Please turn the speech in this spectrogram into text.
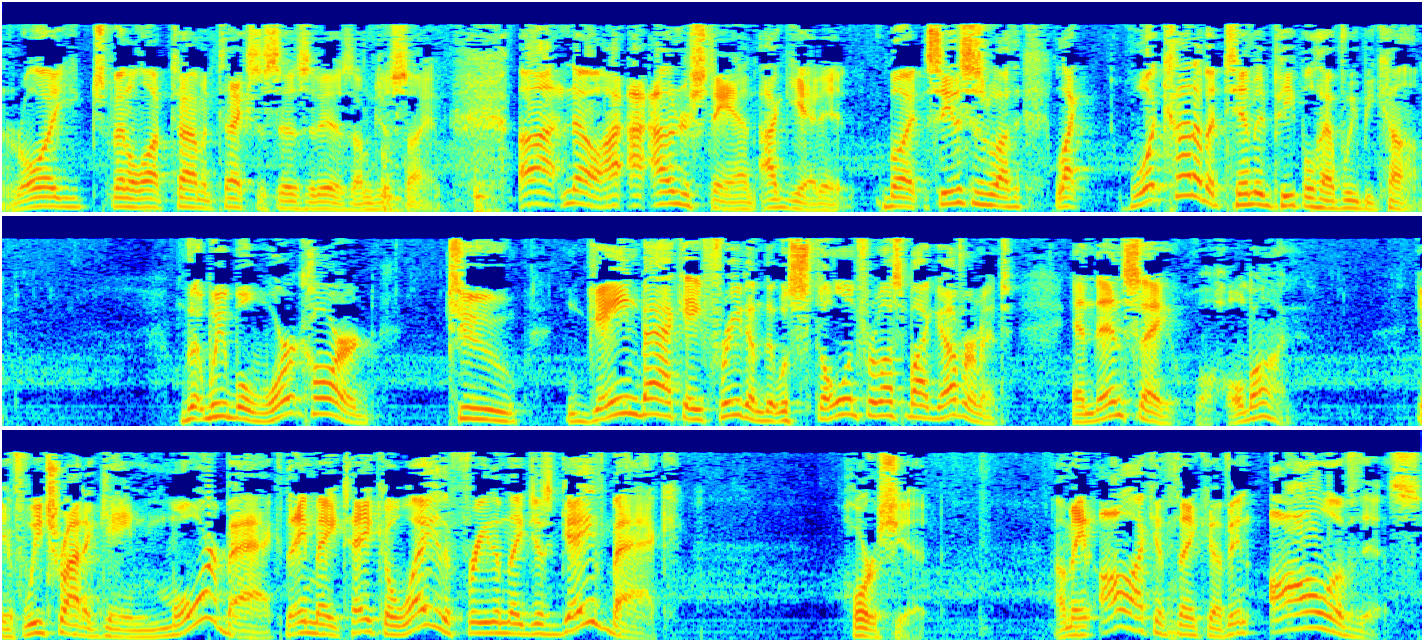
Roy, you spend a lot of time in Texas as it is. I'm just saying. Uh, no, I, I understand. I get it. But see, this is what I th- like. What kind of a timid people have we become? That we will work hard to gain back a freedom that was stolen from us by government and then say, well, hold on. If we try to gain more back, they may take away the freedom they just gave back. Horseshit. I mean, all I can think of in all of this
